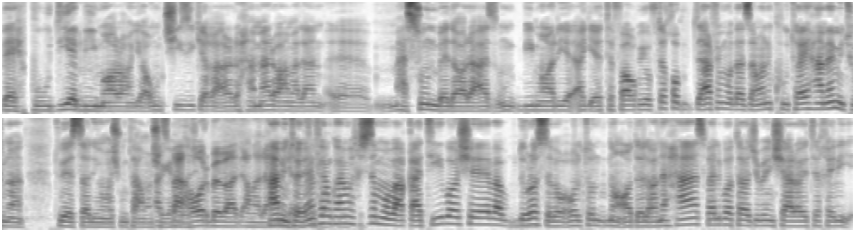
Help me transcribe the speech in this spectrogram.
بهبودی بیماران یا اون چیزی که قرار همه رو عملا مسون بداره از اون بیماری اگه اتفاق بیفته خب ظرف مدت زمان کوتاهی همه می‌تونن توی استادیومشون از تماشاگر باشن. بهار به بعد عملا همینطور اگر یعنی فکر کنم چیز موقتی باشه و درسته به قول تو ناعادلانه هست ولی با توجه به این شرایط خیلی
